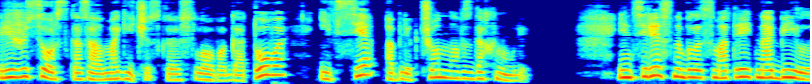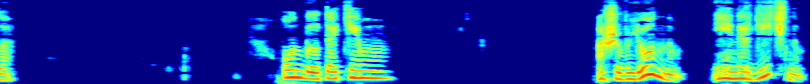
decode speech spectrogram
режиссер сказал магическое слово «готово», и все облегченно вздохнули. Интересно было смотреть на Билла. Он был таким оживленным и энергичным,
